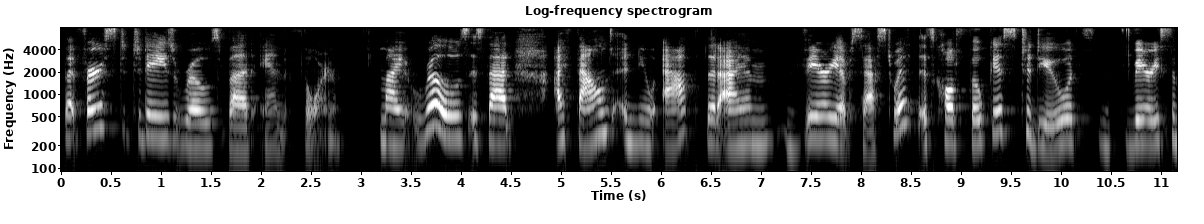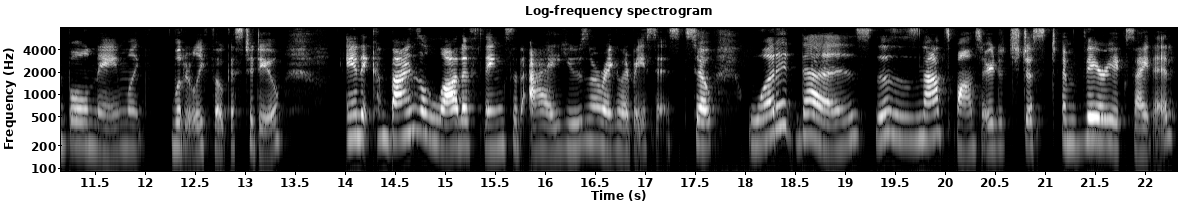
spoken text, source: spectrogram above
But first, today's rosebud and thorn. My rose is that I found a new app that I am very obsessed with. It's called Focus to Do. It's very simple name, like literally Focus to Do. And it combines a lot of things that I use on a regular basis. So, what it does, this is not sponsored, it's just, I'm very excited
